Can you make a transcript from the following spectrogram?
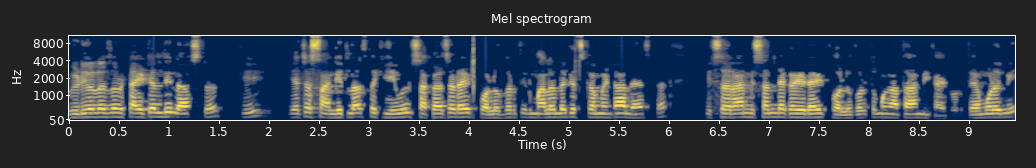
व्हिडिओला जर टायटल दिलं असतं की याच्यात सांगितलं असतं की सकाळचा डाएट फॉलो करतील. मला लगेच कमेंट आल्या असतं की सर आम्ही संध्याकाळी डाएट फॉलो करतो. मग आता आम्ही काय करू त्यामुळे मी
